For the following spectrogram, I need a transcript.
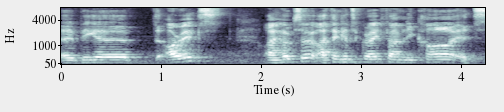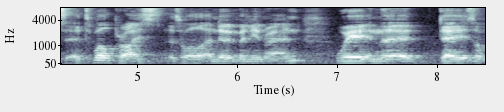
a bigger RX. I hope so. I think it's a great family car. It's it's well priced as well, under a million rand. Where in the days of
